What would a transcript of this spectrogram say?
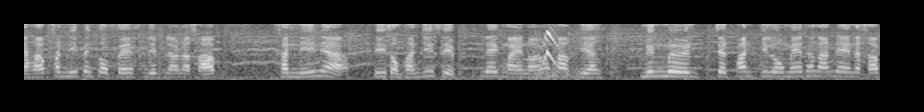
นะครับ คันนี้เป็นตัว Face Lift แล้วนะครับ คันนี้เนี่ย ปี 2020 เลขไม่น้อยมากๆเพียง 17,000 กิโลเมตรเท่านั้นเองนะครับ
